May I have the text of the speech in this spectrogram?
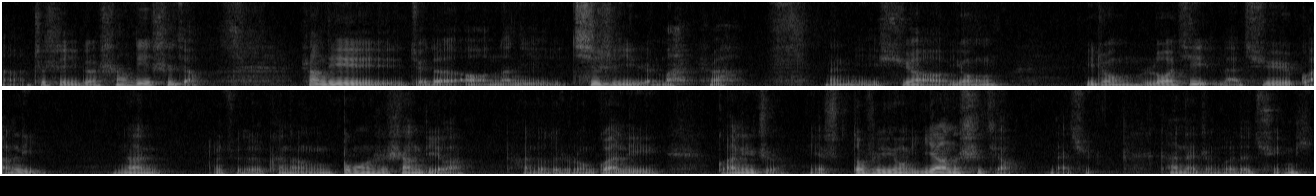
啊，这是一个上帝视角。上帝觉得，哦，那你七十亿人嘛，是吧？那你需要用一种逻辑来去管理。那我觉得可能不光是上帝了，很多的这种管理管理者也是都是用一样的视角来去。看待整个的群体，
